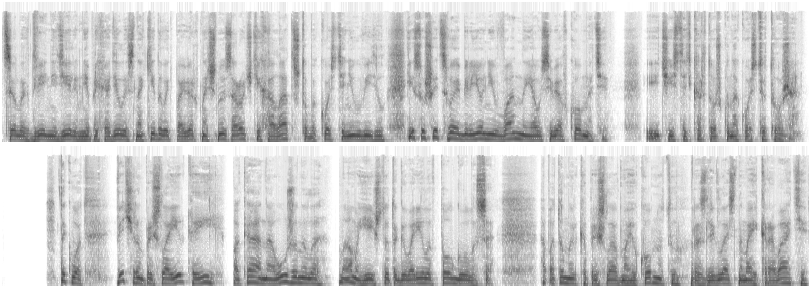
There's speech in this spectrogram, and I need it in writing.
Целых две недели мне приходилось накидывать поверх ночной сорочки халат, чтобы Костя не увидел, и сушить свое белье не в ванной, а у себя в комнате. И чистить картошку на Костю тоже. Так вот, вечером пришла Ирка, и, пока она ужинала, мама ей что-то говорила в полголоса. А потом Ирка пришла в мою комнату, разлеглась на моей кровати,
